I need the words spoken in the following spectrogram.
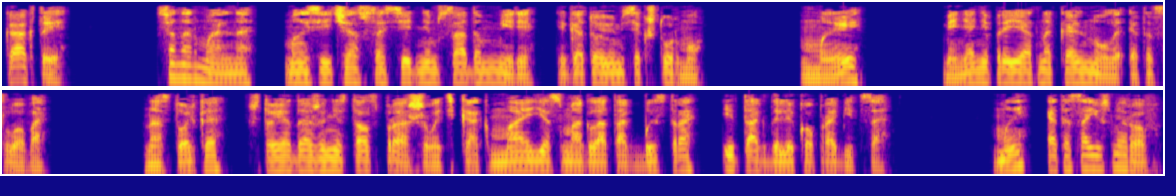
как ты?» «Все нормально, мы сейчас в соседнем садом мире и готовимся к штурму». «Мы?» Меня неприятно кольнуло это слово. Настолько, что я даже не стал спрашивать, как Майя смогла так быстро и так далеко пробиться. Мы — это союз миров.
